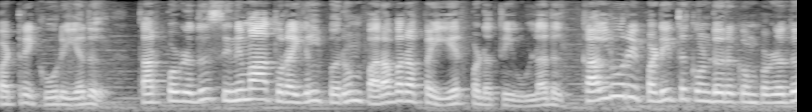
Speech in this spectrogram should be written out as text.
பற்றி கூறியது தற்பொழுது சினிமா துறையில் பெரும் பரபரப்பை ஏற்படுத்தியுள்ளது. கல்லூரி படித்துக் கொண்டிருக்கும் பொழுது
